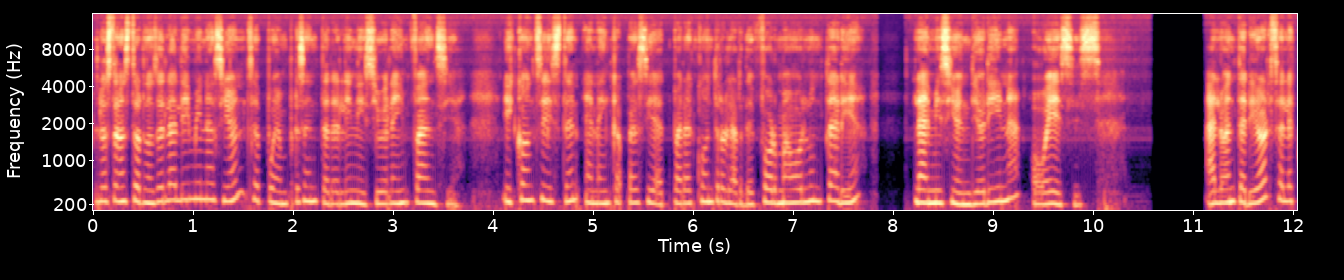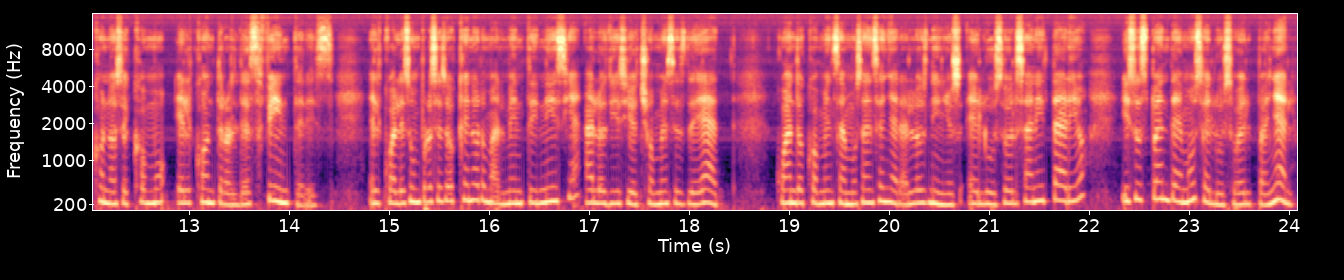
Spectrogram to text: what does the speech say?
Los trastornos de la eliminación se pueden presentar al inicio de la infancia y consisten en la incapacidad para controlar de forma voluntaria la emisión de orina o heces, a lo anterior se le conoce como el control de esfínteres, el cual es un proceso que normalmente inicia a los 18 meses de edad, cuando comenzamos a enseñar a los niños el uso del sanitario y suspendemos el uso del pañal.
